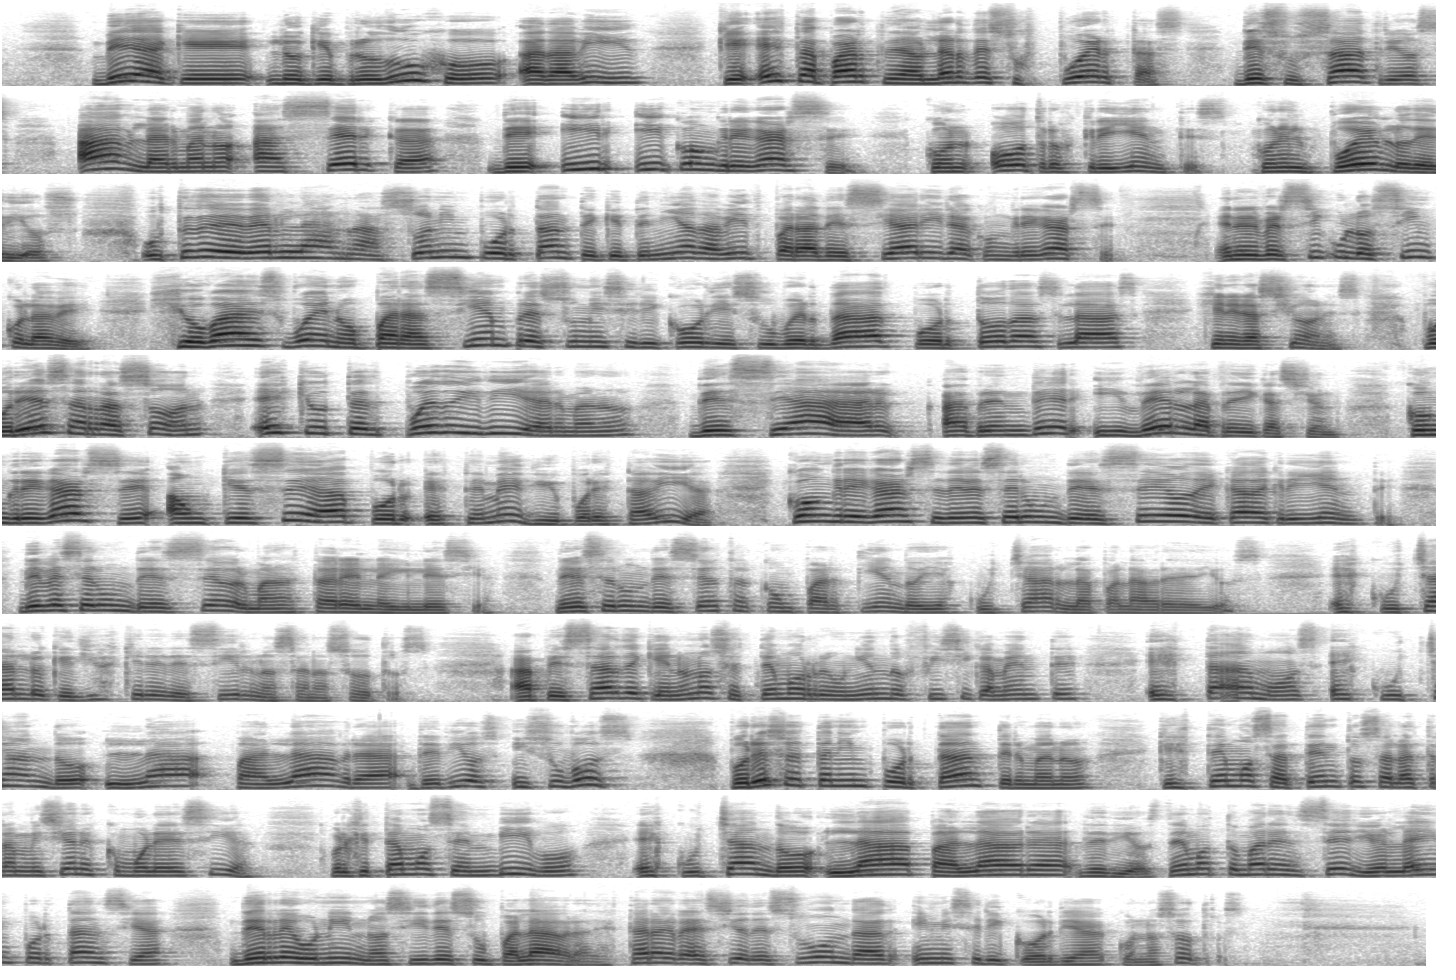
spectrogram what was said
Vea que lo que produjo a David que esta parte de hablar de sus puertas, de sus atrios, habla, hermano, acerca de ir y congregarse con otros creyentes, con el pueblo de Dios. Usted debe ver la razón importante que tenía David para desear ir a congregarse. En el versículo 5 la ve. Jehová es bueno, para siempre su misericordia y su verdad por todas las generaciones. Por esa razón es que usted puede hoy día, hermano, desear aprender y ver la predicación, congregarse, aunque sea por este medio y por esta vía. Congregarse debe ser un deseo de cada creyente. Debe ser un deseo, hermano, estar en la iglesia. Debe ser un deseo estar compartiendo y escuchar la palabra de Dios. Escuchar lo que Dios quiere decirnos a nosotros. A pesar de que no nos estemos reuniendo físicamente, estamos escuchando la palabra de Dios y su voz. Por eso es tan importante, hermano, que estemos atentos a las transmisiones, como le decía, porque estamos en vivo escuchando la palabra de Dios. Debemos tomar en serio la importancia de reunirnos y de su palabra, de estar agradecidos de su bondad y misericordia con nosotros.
